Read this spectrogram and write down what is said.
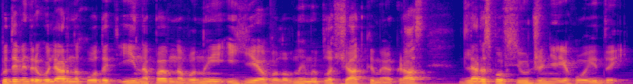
куди він регулярно ходить, і напевно вони і є головними площадками якраз для розповсюдження його ідей.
